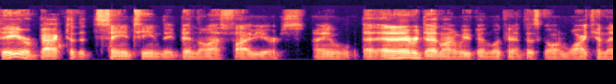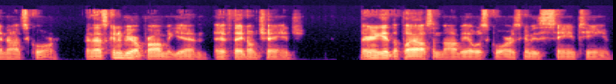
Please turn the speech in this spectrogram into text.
They are back to the same team they've been the last five years. I mean, at, at every deadline, we've been looking at this going, why can they not score? And that's going to be our problem again if they don't change. They're going to get in the playoffs and not be able to score. It's going to be the same team.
